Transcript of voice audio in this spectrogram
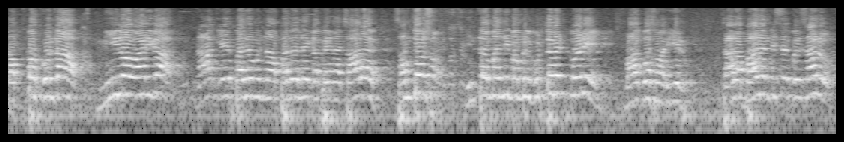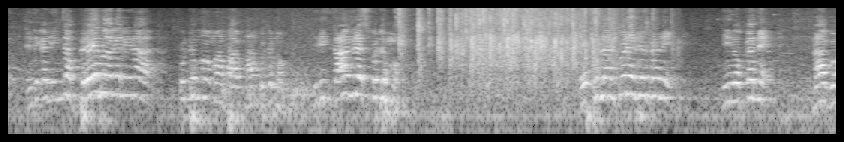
తప్పకుండా మీలో వారిగా నాకే పదవి ఉన్నా పదవి లేకపోయినా చాలా సంతోషం. ఇంతమంది మమ్మల్ని గుర్తుపెట్టుకొని మా కోసం అడిగారు. చాలా బాధ అనిపిస్తుంది కొన్నిసార్లు. ఎందుకంటే ఇంత ప్రేమ కలిగిన కుటుంబం మా మా కుటుంబం. ఇది కాంగ్రెస్ కుటుంబం. ఎప్పుడు అనుకునేటువంటి నేను ఒక్కనే నాకు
